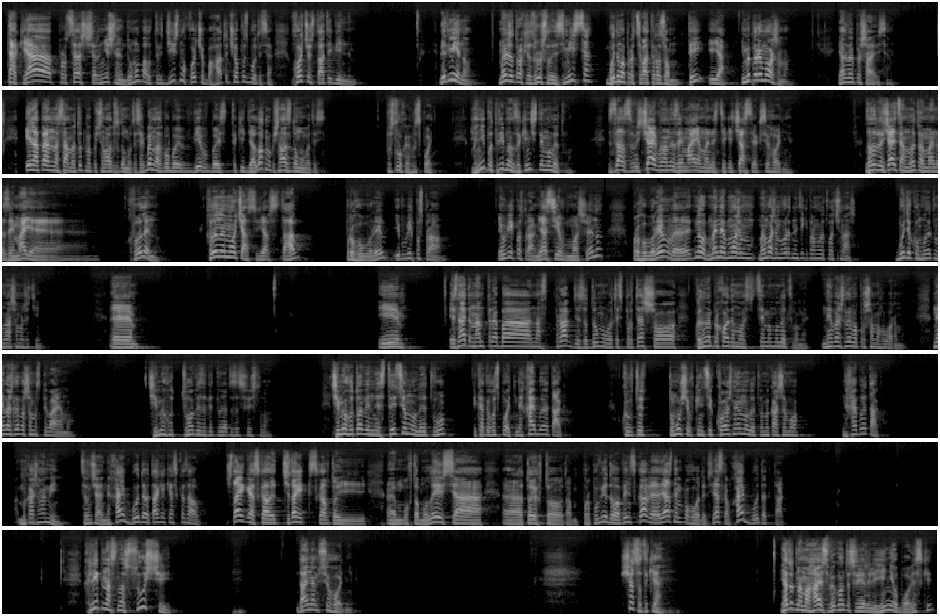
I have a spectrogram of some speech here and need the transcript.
Так, я про це ще раніше не думав, але ти дійсно хочу багато чого позбутися. Хочу стати вільним. Відмінно, ми вже трохи зрушились з місця, будемо працювати разом. Ти і я. І ми переможемо. Я тобі пишаюся. І, напевно, саме тут ми починали б задумуватися. Якби в нас був би, вів би такий діалог, ми починали задумуватись. Послухай, Господь, мені потрібно закінчити молитву. Зазвичай вона не займає мене стільки часу, як сьогодні. Зазвичай ця молитва в мене займає хвилину. Хвилину мого часу. Я встав, проговорив і побіг по справам. І побіг по справам. Я сів в машину, проговорив. Е, ну, Ми не можемо ми можемо говорити не тільки про молитву чи наш. Будь-яку молитву в нашому житті. Е, І і знаєте, нам треба насправді задумуватись про те, що коли ми приходимо з цими молитвами, неважливо, про що ми говоримо, неважливо, що ми співаємо. Чи ми готові відповідати за свої слова? Чи ми готові нести цю молитву і казати, Господь, нехай буде так. Тому що в кінці кожної молитви ми кажемо, нехай буде так. Ми кажемо амінь. Це означає, нехай буде так, як я сказав. Чи так, як я сказав, чи так, як сказав той, ем, хто молився, е, той, хто там проповідував, він сказав, я, я з ним погодився. Я сказав, хай буде так. Хліб нас насущий, дай нам сьогодні. Що це таке? Я тут намагаюся виконати свої релігійні обов'язки,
